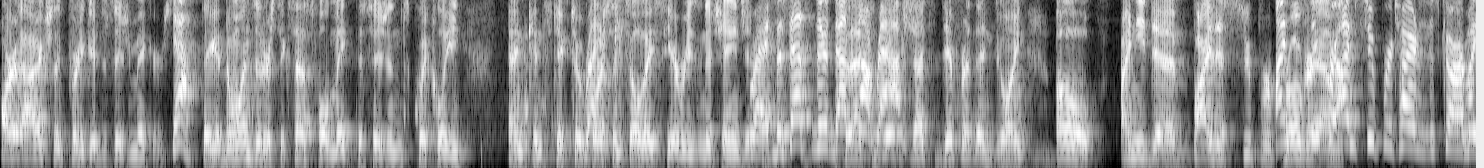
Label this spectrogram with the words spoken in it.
are actually pretty good decision makers. Yeah. they the ones that are successful make decisions quickly and can stick to a Right. course until they see a reason to change it. Right, but that's there- that's, But not rash. that's different than going, oh, I need to buy this super I'm program. super. I'm super tired of this car. My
